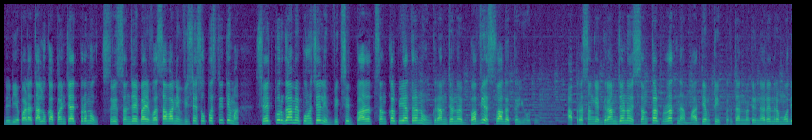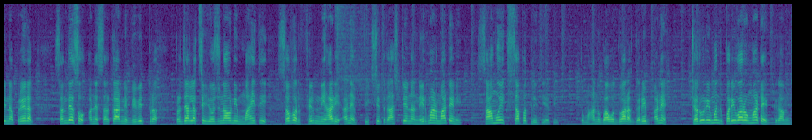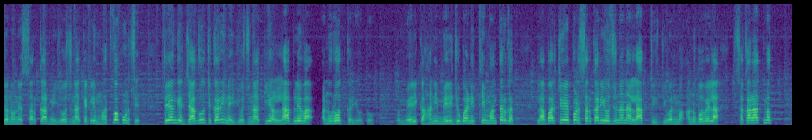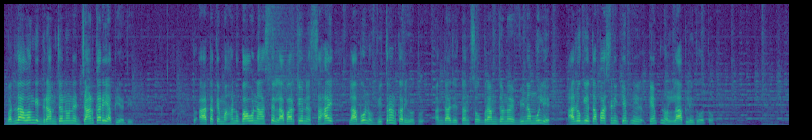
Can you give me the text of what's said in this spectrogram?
દેડિયાપાડા તાલુકા પંચાયત પ્રમુખ શ્રી સંજયભાઈ વસાવાની વિશેષ ઉપસ્થિતિમાં શેજપુર ગામે પહોંચેલી વિકસિત ભારત સંકલ્પ યાત્રાનું ગ્રામજનોએ ભવ્ય સ્વાગત કર્યું હતું. આ પ્રસંગે ગ્રામજનોએ સંકલ્પ રથના માધ્યમથી પ્રધાનમંત્રી નરેન્દ્ર મોદીના પ્રેરક સંદેશો અને સરકારની વિવિધ પ્ર, પ્રજાલક્ષી યોજનાઓની માહિતી સવર ફિલ્મ નિહાળી અને વિકસિત રાષ્ટ્રના નિર્માણ માટેની સામૂહિક શપથ લીધી હતી. તો મહાનુભાવો દ્વારા ગરીબ અને જરૂરીમંદ પરિવારો માટે ગ્રામજનોને સરકારની યોજના કેટલી મહત્વપૂર્ણ છે તે અંગે જાગૃત કરીને યોજનાકીય લાભ લેવા અનુરોધ કર્યો હતો. તો મેરી કહાની, મેરી જુબાની થીમ અંતર્ગત લાભાર્થીઓએ પણ સરકારી યોજનાના લાભથી જીવનમાં અનુભવેલા સકારાત્મક બદલાવ અંગે ગ્રામજનોને જાણકારી આપી હતી. તો આ તકે મહાનુભાવોના હસ્તે લાભાર્થીઓને સહાય લાભોનું વિતરણ કર્યું હતું. અંદાજે ત્રણસો ગ્રામજનોએ વિનામૂલ્યે આરોગ્ય તપાસણી કેમ્પની કેમ્પનો લાભ લીધો હતો.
